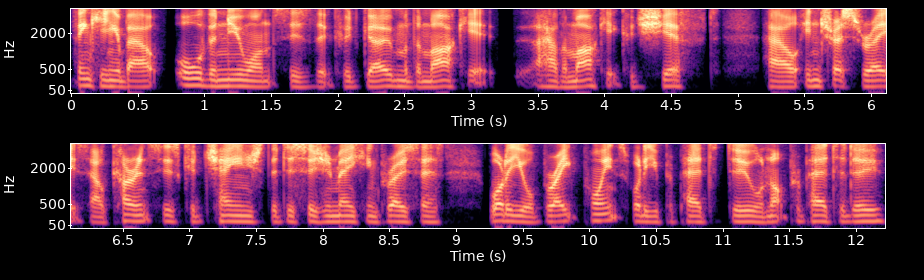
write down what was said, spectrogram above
Thinking about all the nuances that could go, the market, how the market could shift, how interest rates, how currencies could change the decision making process. What are your break points? What are you prepared to do or not prepared to do?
